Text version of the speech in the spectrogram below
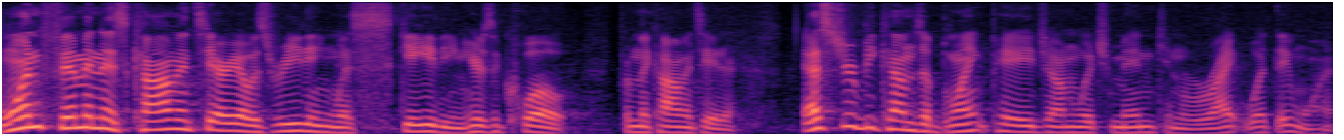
One feminist commentary I was reading was scathing. Here's a quote from the commentator Esther becomes a blank page on which men can write what they want.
